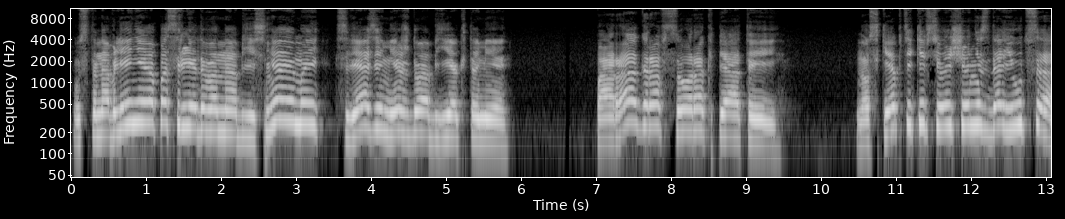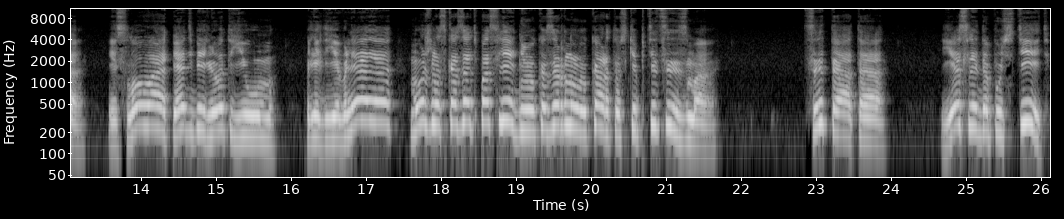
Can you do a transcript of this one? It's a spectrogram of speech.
Установление опосредованно объясняемой связи между объектами. Параграф 45. Но скептики все еще не сдаются, и слово опять берет Юм предъявляя, можно сказать, последнюю козырную карту скептицизма. Цитата. «Если допустить,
